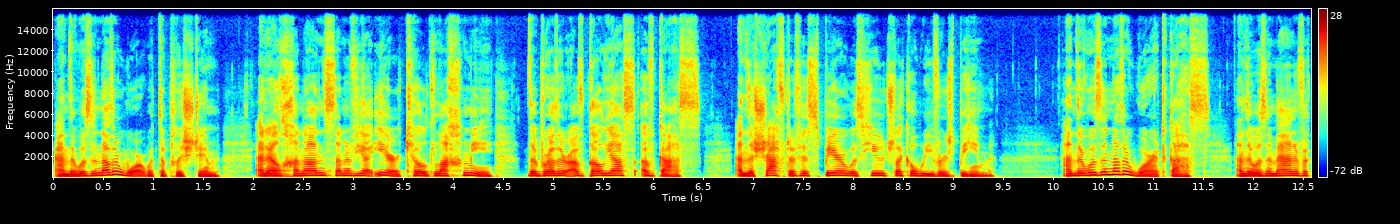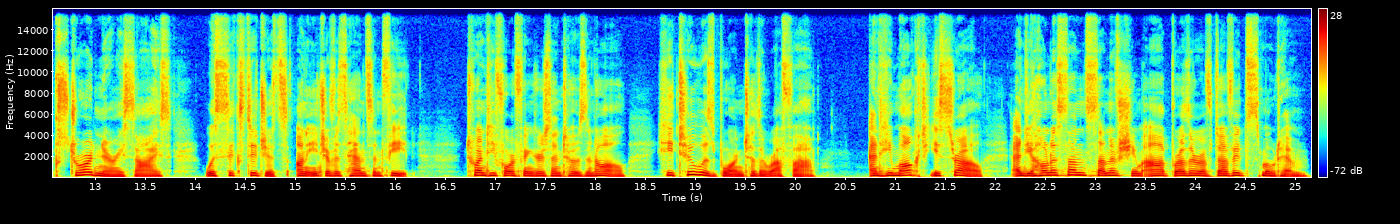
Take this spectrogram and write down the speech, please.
And there was another war with the Plishtim, and Elchanan son of Yair killed Lachmi, the brother of Goliath of Gas, and the shaft of his spear was huge like a weaver's beam. And there was another war at Gas, and there was a man of extraordinary size, with six digits on each of his hands and feet, twenty four fingers and toes in all. He too was born to the Rapha. And he mocked Yisrael, and Jehonasan, son of Shim'ah, brother of David, smote him.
